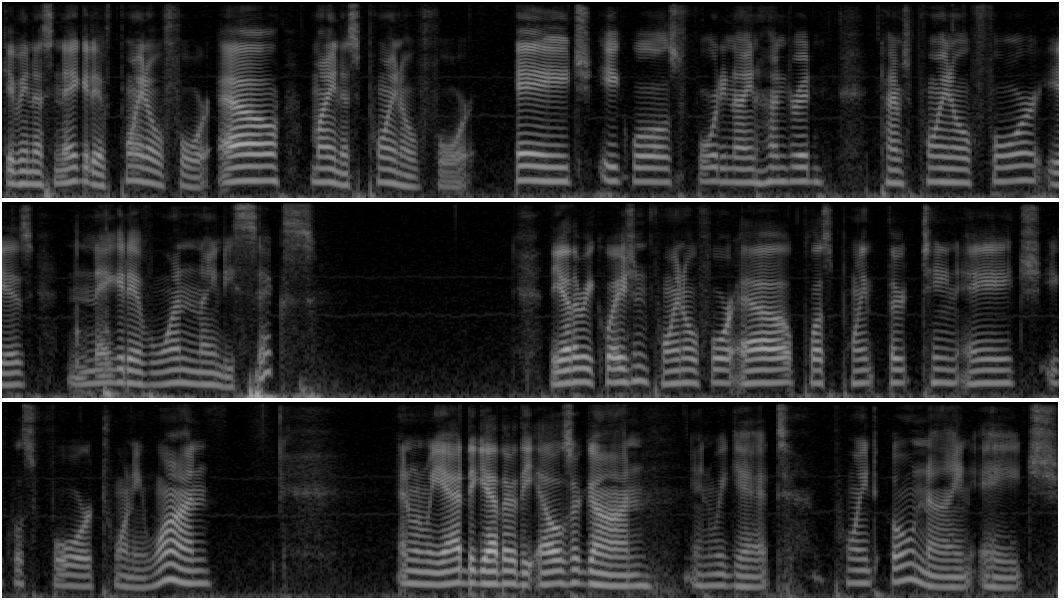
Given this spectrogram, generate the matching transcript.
giving us negative 0.04l minus 0.04h equals 4900 times 0.04 is negative 196. The other equation, 0.04L plus 0.13H equals 421. And when we add together, the L's are gone, and we get 0.09H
